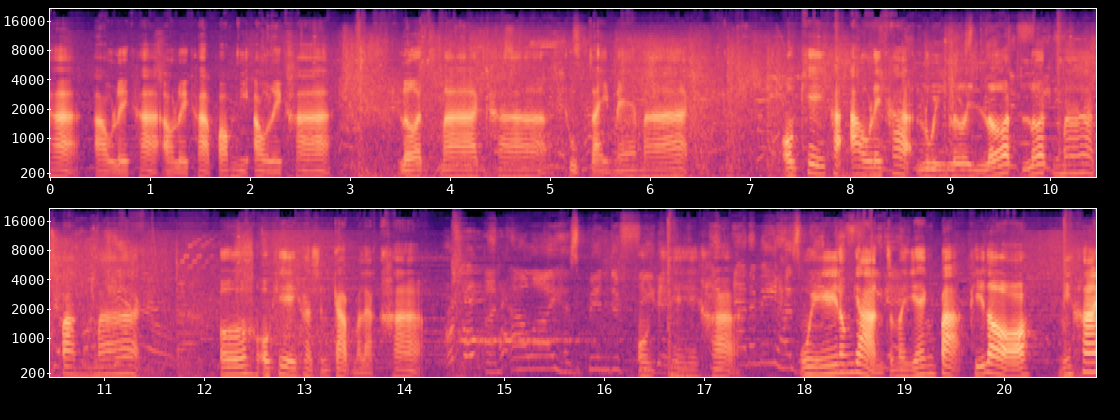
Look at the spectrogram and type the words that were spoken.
ค่ะ เอาเลยค่ะ เอาเลยค่ะ ป้อมนี้เอาเลยค่ะเลิศมากค่ะ ถูกใจแม่มาก โอเคค่ะ เอาเลยค่ะ ลุยเลยเลิศเลิศมาก ปังมาก เออ โอเคค่ะ ฉันกลับมาแล้วค่ะ โอเค defeated. ค่ะ Enemy has อุ๊ย been น้องหยานจะมาแย่งปากพี่เหรอไม่ให้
